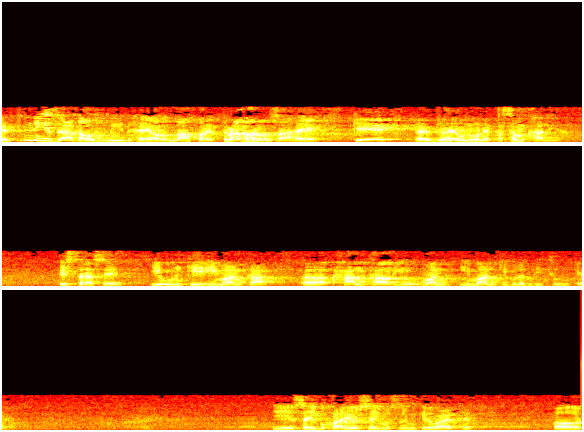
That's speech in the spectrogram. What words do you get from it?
اتنی زیادہ امید ہے اور اللہ پر اتنا بھروسہ ہے کہ جو ہے انہوں نے قسم کھا لیا۔ اس طرح سے یہ ان کے ایمان کا حال تھا اور یہ ایمان کی بلندی تھی ان کے یہاں یہ صحیح بخاری اور صحیح مسلم کی روایت ہے اور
